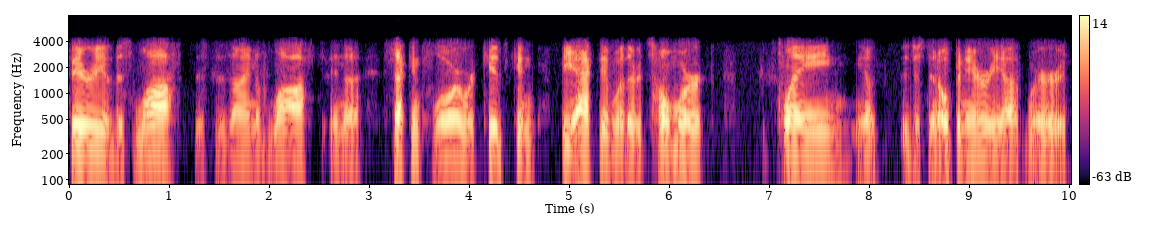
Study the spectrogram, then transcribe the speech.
theory of this loft, this design of loft in the second floor where kids can be active, whether it's homework, playing, you know, just an open area where it's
